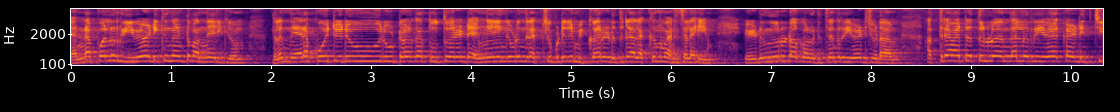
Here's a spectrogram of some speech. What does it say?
എന്നെപ്പോലെ റിവ്യൂ അടിക്കുന്നതായിട്ട് വന്നായിരിക്കും എന്നാലും നേരെ പോയിട്ട് ഒരു റൂട്ടുകൾക്ക് വരട്ടെ എങ്ങനെയെങ്കിലും ഇവിടെ നിന്ന് രക്ഷപ്പെട്ടിട്ട് മിക്കവാറും എടുത്തിട്ട് അലക്കെന്ന് മനസ്സിലായി. എഴുന്നൂറ് ടോക്കൺ ഒരുത്തൻ റിവ്യൂ അടിച്ചു വിടാം. അത്രേ പറ്റത്തുള്ളൂ. എന്തായാലും റിവ്യൂ ഒക്കെ അടിച്ച്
